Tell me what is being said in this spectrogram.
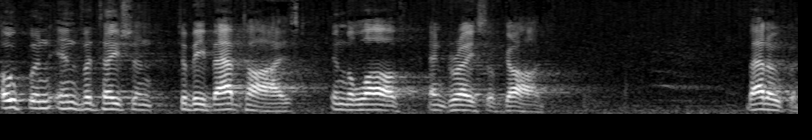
open invitation to be baptized in the love and grace of God. that open.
